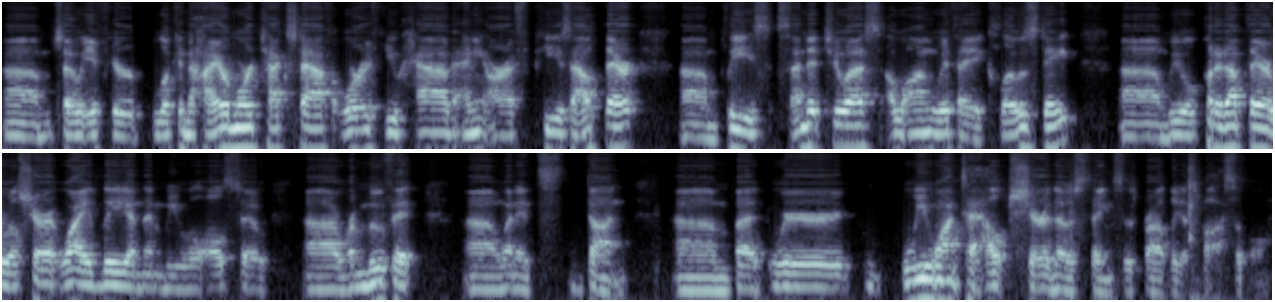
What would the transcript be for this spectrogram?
Um, so if you're looking to hire more tech staff or if you have any RFPs out there, um, please send it to us along with a close date. Um, we will put it up there, we'll share it widely, and then we will also uh, remove it uh, when it's done. Um, but we're we want to help share those things as broadly as possible.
